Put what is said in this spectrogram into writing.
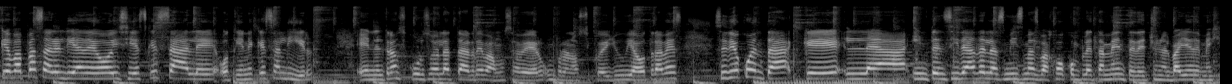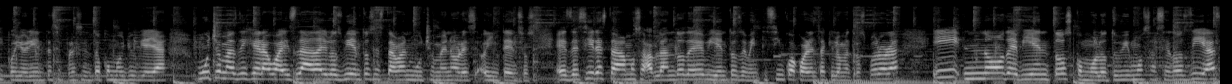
¿qué va a pasar el día de hoy? Si es que sale o tiene que salir en el transcurso de la tarde vamos a ver un pronóstico de lluvia otra vez. Se dio cuenta que la intensidad de las mismas bajó completamente. De hecho, en el Valle de México y Oriente se presentó como lluvia ya mucho más ligera o aislada y los vientos estaban mucho menores o intensos. Es decir, estábamos hablando de vientos de 25 a 40 kilómetros por hora y no de vientos como lo tuvimos hace dos días,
